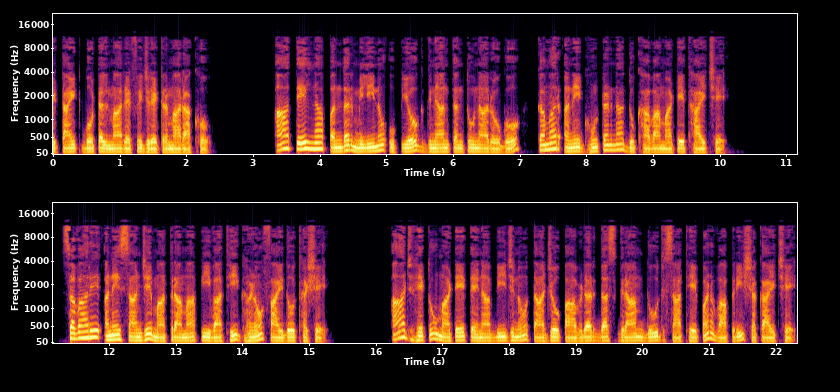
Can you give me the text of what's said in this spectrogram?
એરટાઇટ બોટલમાં રેફ્રિજરેટરમાં રાખો. આ તેલના પંદર મિલીનો ઉપયોગ જ્ઞાનતંતુના રોગો કમર અને ઘૂંટણના દુખાવા માટે થાય છે. સવારે અને સાંજે માત્રામાં પીવાથી ઘણો ફાયદો થશે. આ જ હેતુ માટે તેના બીજનો તાજો પાવડર દસ ગ્રામ દૂધ સાથે પણ વાપરી શકાય છે.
